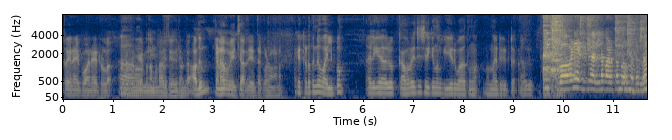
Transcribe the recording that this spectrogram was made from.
ട്രെയിനായി പോകാനായിട്ടുള്ള ഒരു ക്രമീകരണം നമ്മൾ അത് ചെയ്തിട്ടുണ്ട്. അതും കിണർ റീചാർജ് ചെയ്തക്കണമാണ് കെട്ടിടത്തിന്റെ വലിപ്പം അല്ലെങ്കിൽ ഒരു കവറേജ് ശരിക്കും നമുക്ക് ഈ ഒരു ഭാഗത്ത് നിന്ന് നന്നായിട്ട് കിട്ടുക. ഒരു ഗോവണി കണ്ടിട്ട് നല്ല പഴക്കം തോന്നുന്നുണ്ടല്ലോ.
